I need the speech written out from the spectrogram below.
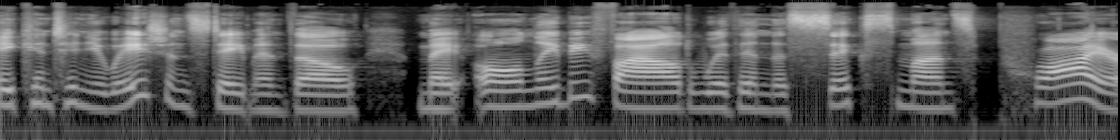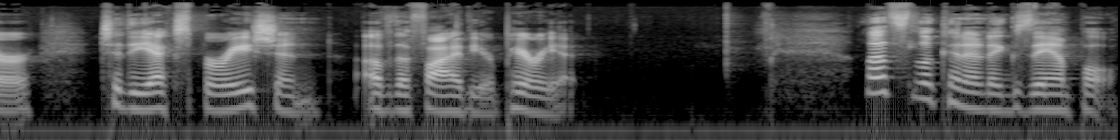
A continuation statement, though, may only be filed within the six months prior to the expiration of the five year period. Let's look at an example.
